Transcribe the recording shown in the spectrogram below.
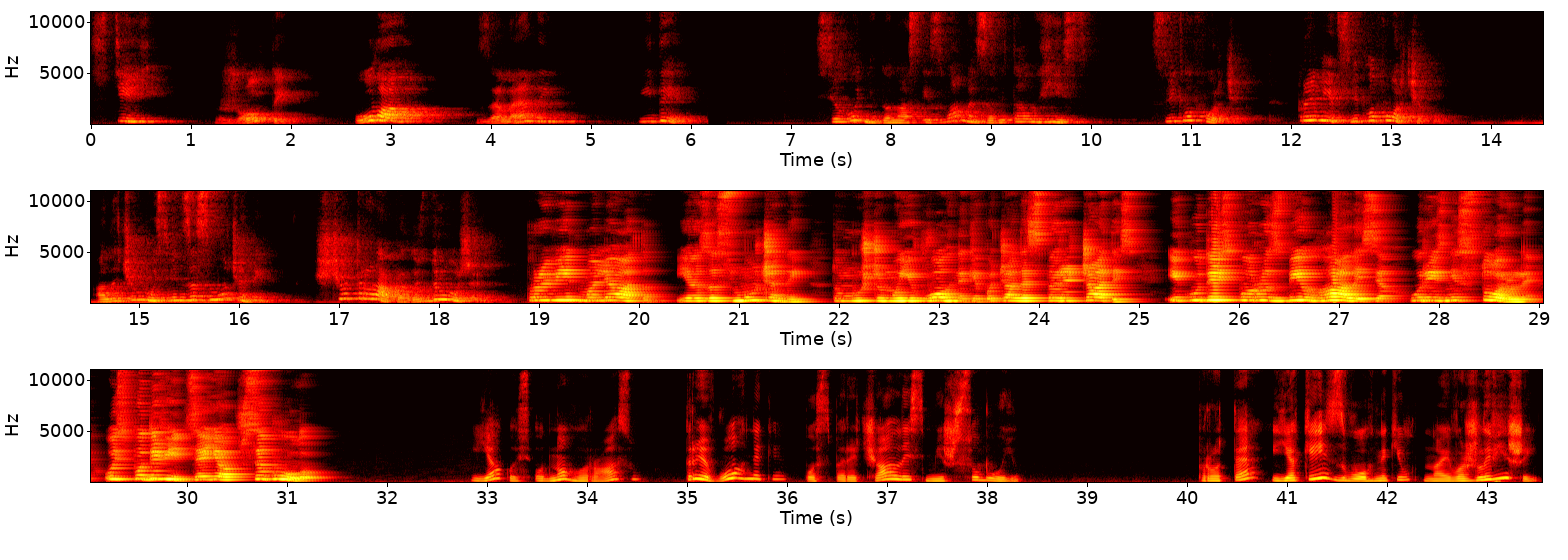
стій. Жовтий увага. Зелений йди. Сьогодні до нас із вами завітав гість. Світлофорчик. Привіт, світлофорчику. Але чомусь він засмучений. Що трапилось, друже? Привіт, малята! Я засмучений, тому що мої вогники почали сперечатись і кудись порозбігалися у різні сторони. Ось подивіться, як все було. Якось одного разу три вогники посперечались між собою. Про те, який з вогників найважливіший.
